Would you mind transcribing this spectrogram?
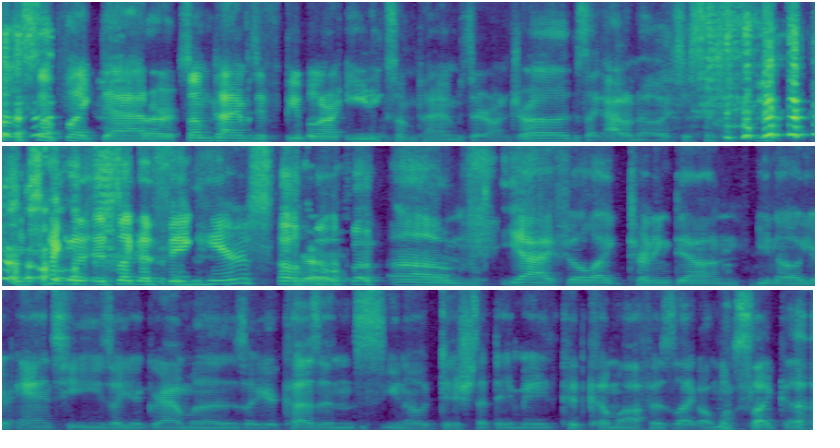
know, stuff like that. Or sometimes if people aren't eating, sometimes they're on drugs. Like I don't know. It's just like it's like a, it's like a thing here. So um yeah, I feel like turning down, you know, your aunties or your grandmas or your cousins, you know, dish that they made could come off as like almost like a,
